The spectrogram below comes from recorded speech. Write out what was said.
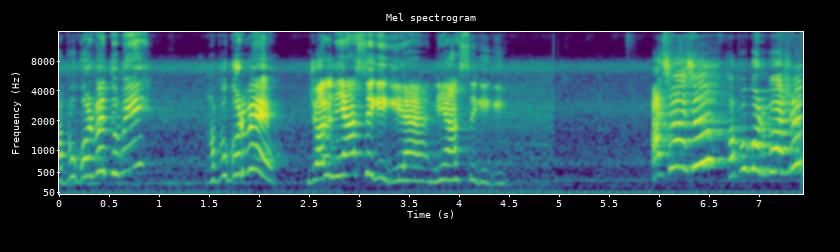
হাপু করবে তুমি? হাপু করবে? জল নিয়ে আসছে কি কি? হ্যাঁ নিয়ে আসছে কি কি? আসো আসো হাপু করব আসো।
